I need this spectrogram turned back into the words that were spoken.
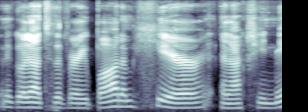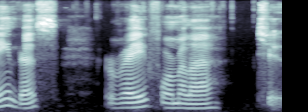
I'm going to go down to the very bottom here and actually name this array formula 2.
